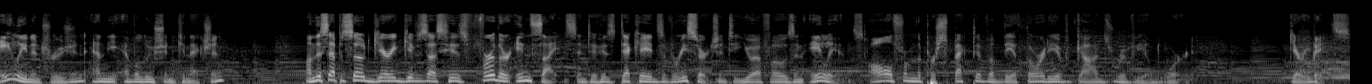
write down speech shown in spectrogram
Alien Intrusion and the Evolution Connection. On this episode, Gary gives us his further insights into his decades of research into UFOs and aliens, all from the perspective of the authority of God's revealed word. Gary Bates.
